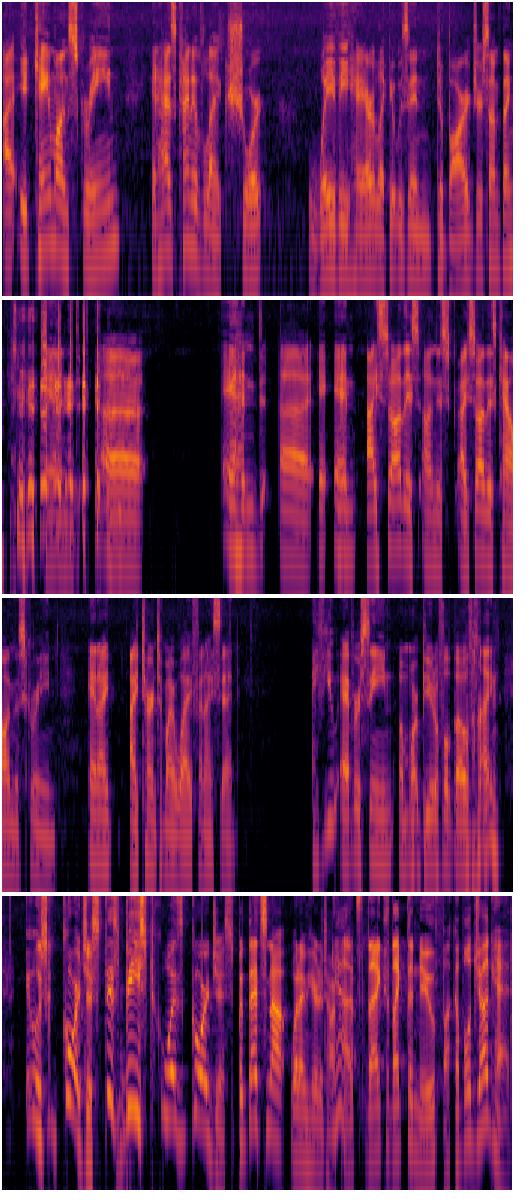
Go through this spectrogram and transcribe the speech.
I, it came on screen. It has kind of like short, wavy hair, like it was in DeBarge or something, and and uh, and I saw this on this. I saw this cow on the screen, and I I turned to my wife and I said, "Have you ever seen a more beautiful bovine?" It was gorgeous. This beast was gorgeous, but that's not what I'm here to talk Yeah, about. Yeah, it's like like the new fuckable jughead.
